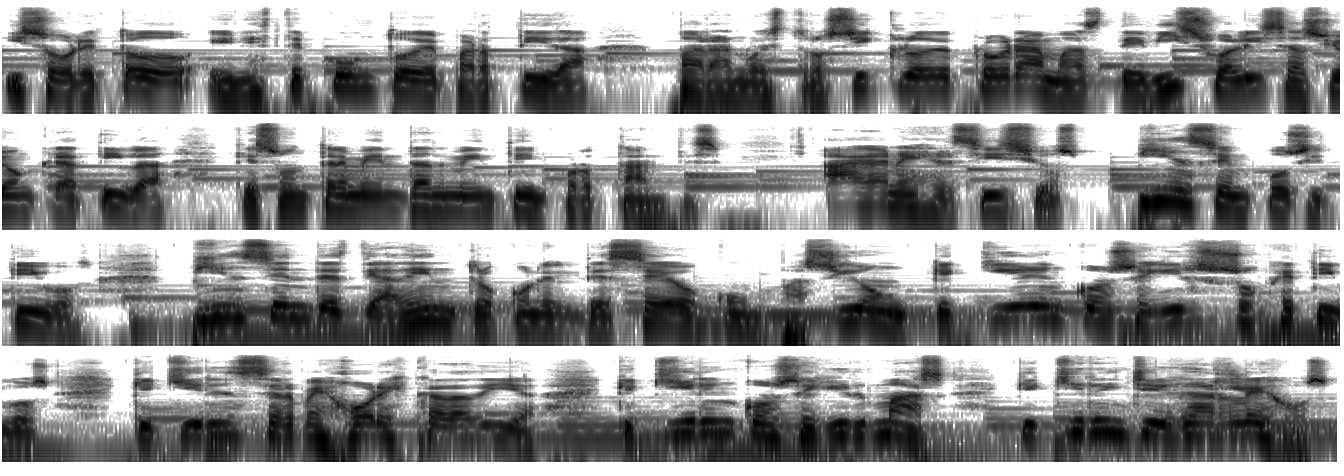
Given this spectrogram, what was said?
y sobre todo en este punto de partida para nuestro ciclo de programas de visualización creativa que son tremendamente importantes. Hagan ejercicios, piensen positivos, piensen desde adentro con el deseo, con pasión, que quieren conseguir sus objetivos, que quieren ser mejores cada día, que quieren conseguir más, que quieren llegar lejos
